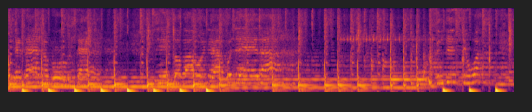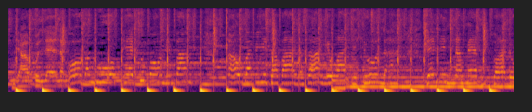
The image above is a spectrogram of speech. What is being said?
ungenzela kuhle. Thixo bawo ngiyabulela Sindisi wa ngiyabulela ngoba nguwo phethe ubomi bami. Awubabiza abanye sange wadidlula Selina methwalo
